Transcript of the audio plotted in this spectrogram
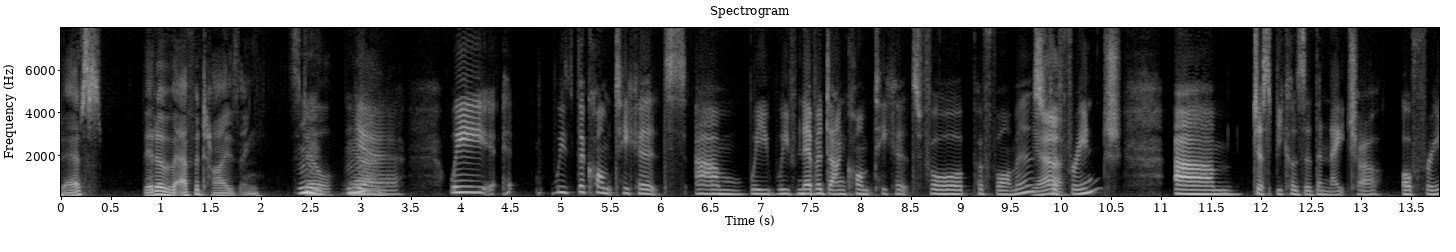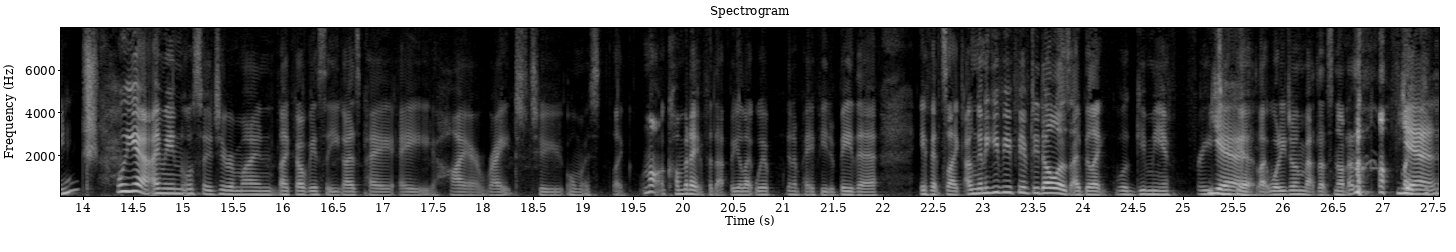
best bit of advertising. Mm. Still, mm. Yeah. We with the comp tickets, um, we we've never done comp tickets for performers Yeah. for Fringe, um, just because of the nature of Fringe. Well, yeah. I mean, also to remind, like, obviously, you guys pay a higher rate to almost like not accommodate for that, but you're like, we're going to pay for you to be there. If it's like, I'm going to give you fifty dollars, I'd be like, well, give me a free Yeah. ticket. Like, what are you talking about? That's not enough. like, Yeah.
